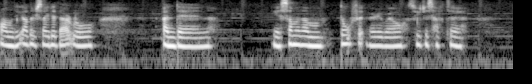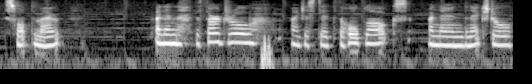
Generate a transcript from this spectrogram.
on the other side of that row. And then yeah some of them don't fit very well so you just have to swap them out. And then the third row I just did the whole blocks and then the next row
